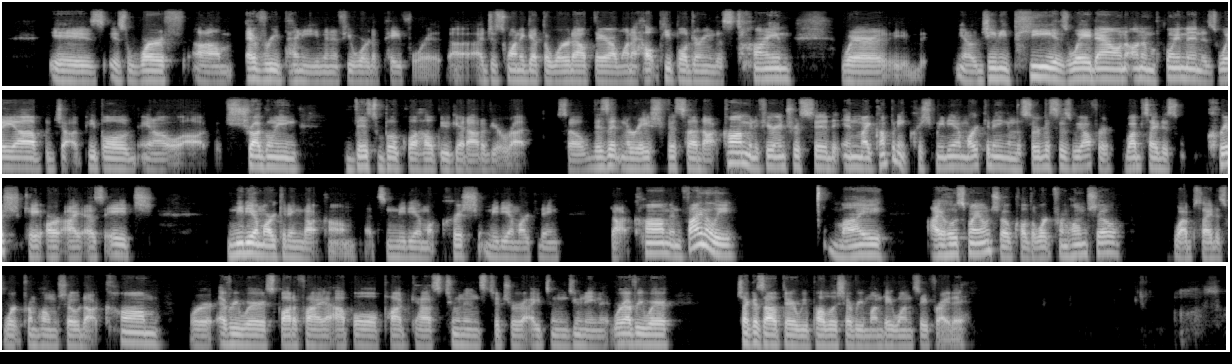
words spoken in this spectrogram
is is worth um, every penny, even if you were to pay for it. Uh, I just want to get the word out there. I want to help people during this time where you know GDP is way down, unemployment is way up, people you know uh, struggling. This book will help you get out of your rut. So visit nareshvissa.com. And if you're interested in my company, Krish Media Marketing and the services we offer, website is Krish, K-R-I-S-H, mediamarketing.com. That's media, Krish Media Marketing.com. And finally, my I host my own show called the Work From Home Show. Website is workfromhomeshow.com. We're everywhere Spotify, Apple Podcasts, TuneIn, Stitcher, iTunes, you name it. We're everywhere. Check us out there. We publish every Monday, Wednesday, Friday.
